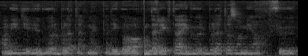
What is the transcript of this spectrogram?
a négy évű görbületeknél pedig a deréktáji görbület az, ami a fő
